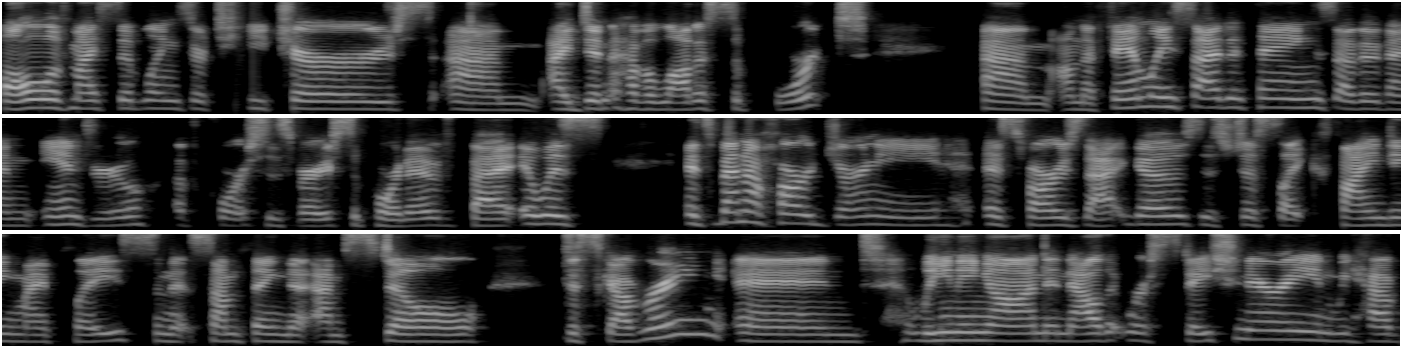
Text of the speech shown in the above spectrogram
all of my siblings are teachers. Um, I didn't have a lot of support um, on the family side of things, other than Andrew, of course, is very supportive. But it was it's been a hard journey as far as that goes. It's just like finding my place. And it's something that I'm still discovering and leaning on. And now that we're stationary and we have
